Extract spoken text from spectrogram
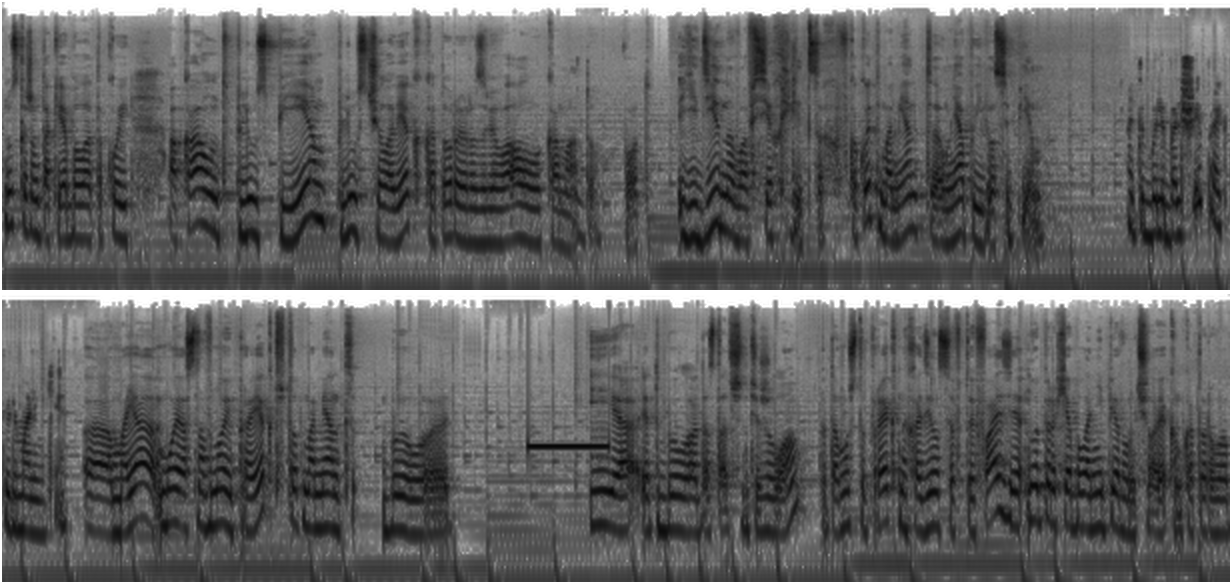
ну, скажем так, я была такой аккаунт плюс PM, плюс человек, который развивал команду. Вот. Едино во всех лицах. В какой-то момент у меня появился PM. Это были большие проекты или маленькие? Э, моя, мой основной проект в тот момент был э, и это было достаточно тяжело, потому что проект находился в той фазе... Ну, во-первых, я была не первым человеком, которого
